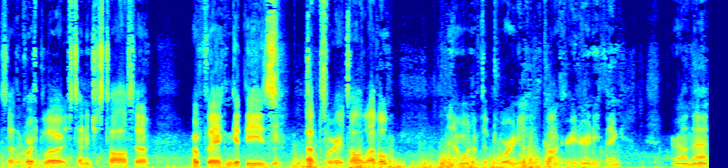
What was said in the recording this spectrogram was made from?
So the course below is 10 inches tall, so hopefully I can get these up to where it's all level and I won't have to pour any concrete or anything around that.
